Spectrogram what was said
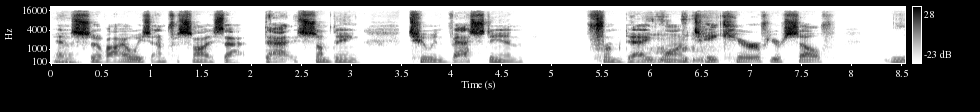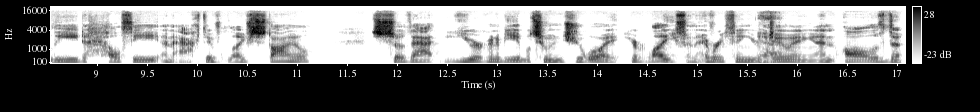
Yeah. And so I always emphasize that that is something to invest in from day one. Take care of yourself, lead a healthy and active lifestyle so that you're going to be able to enjoy your life and everything you're yeah. doing and all of the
